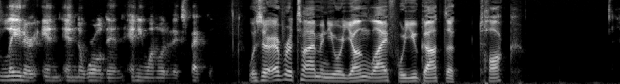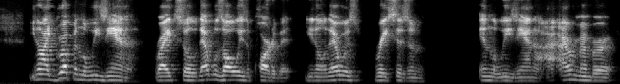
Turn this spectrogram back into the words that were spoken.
later in in the world than anyone would have expected. Was there ever a time in your young life where you got the talk? You know i grew up in louisiana right? So that was always a part of it. You know there was racism in louisiana. I, I remember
